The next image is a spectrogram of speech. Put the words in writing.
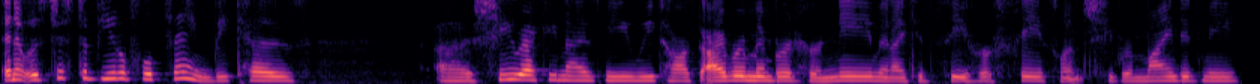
and it was just a beautiful thing because uh, she recognized me. We talked. I remembered her name and I could see her face once she reminded me.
